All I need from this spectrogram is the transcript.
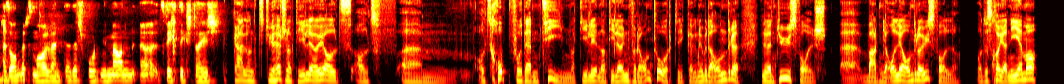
ein anderes Mal, wenn der Sport nicht mehr an, äh, das Wichtigste ist. Geil, und du hast natürlich auch als, als ähm, als Kopf von dem Team natürlich, natürlich eine Verantwortung gegenüber den anderen. Weil wenn du ausfällst, äh, werden ja alle anderen ausfallen. Oder das kann ja niemand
